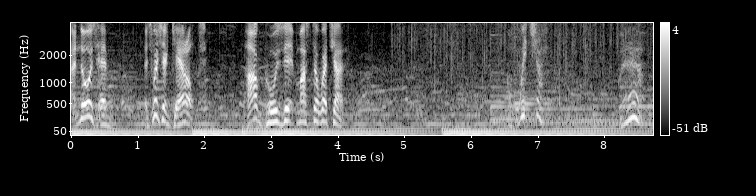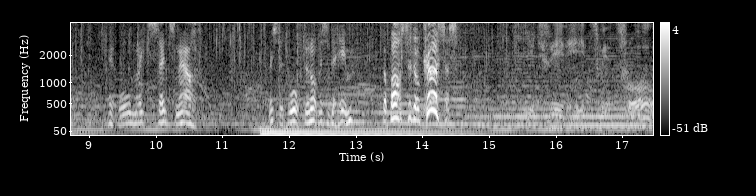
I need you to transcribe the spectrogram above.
I knows him. It's Witcher Geralt. How goes it, Master Witcher? A witcher? Well, it all makes sense now. Mr. Dwarf, do not listen to him. The bastard will curse us. You trade heads with Troll.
